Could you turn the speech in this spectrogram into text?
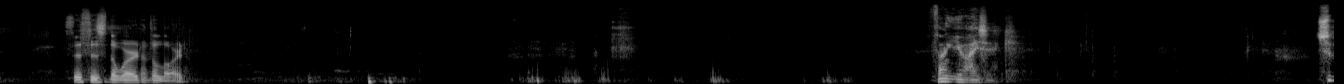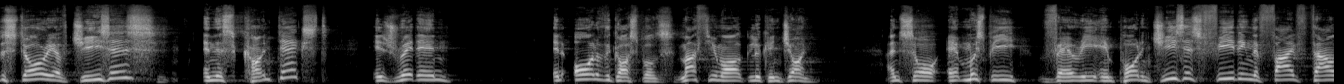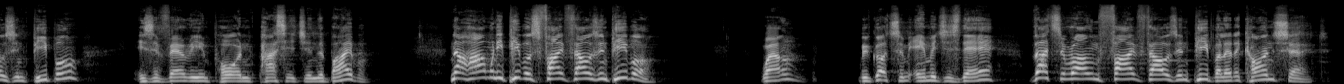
This is the word of the Lord. Thank you, Isaac. So, the story of Jesus in this context is written in all of the Gospels Matthew, Mark, Luke, and John. And so it must be very important. Jesus feeding the 5,000 people is a very important passage in the Bible. Now, how many people is 5,000 people? Well, we've got some images there. That's around 5,000 people at a concert.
